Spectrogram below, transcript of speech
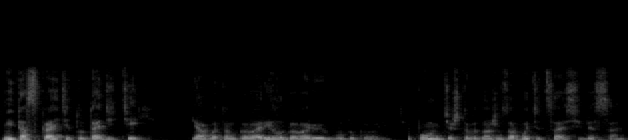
не таскайте туда детей. Я об этом говорила, говорю и буду говорить. Помните, что вы должны заботиться о себе сами.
